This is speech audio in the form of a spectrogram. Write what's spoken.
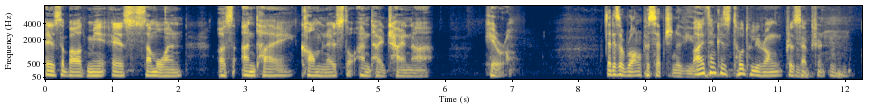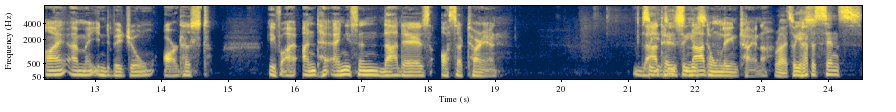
is about me is someone as anti-communist or anti-China hero. That is a wrong perception of you. I think it's totally wrong perception. Mm-hmm. Mm-hmm. I am an individual artist. If I enter anything that is authoritarian, So you that do- is so not only in China. right. So you have a sense.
